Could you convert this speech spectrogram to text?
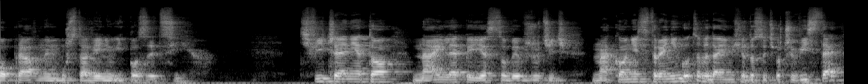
poprawnym ustawieniu i pozycji. Ćwiczenie to najlepiej jest sobie wrzucić na koniec treningu, co wydaje mi się dosyć oczywiste,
